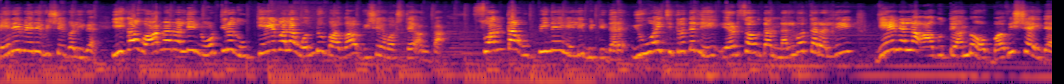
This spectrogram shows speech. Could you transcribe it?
ಬೇರೆ ಬೇರೆ ವಿಷಯಗಳಿವೆ. ಈಗ ವಾರ್ನರ್ ಅಲ್ಲಿ ನೋಡ್ತಿರೋದು ಕೇವಲ ಒಂದು ಭಾಗ ವಿಷಯವಷ್ಟೇ ಅಂತ. ಸ್ವಂತ ಉಪ್ಪಿನೇ ಹೇಳಿ ಬಿಟ್ಟಿದ್ದಾರೆ ಯುಐ ಚಿತ್ರದಲ್ಲಿ ಎರಡ್ ಸಾವಿರದ ನಲ್ವತ್ತರಲ್ಲಿ ಏನೆಲ್ಲ ಆಗುತ್ತೆ ಅನ್ನೋ ಭವಿಷ್ಯ ಇದೆ.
